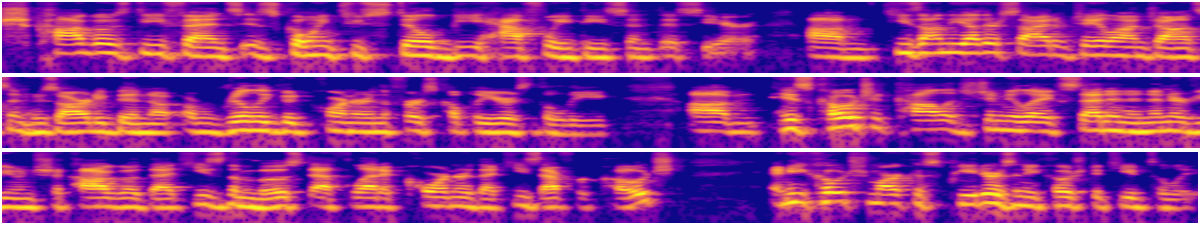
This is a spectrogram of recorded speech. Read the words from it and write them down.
Chicago's defense is going to still be halfway decent this year. Um, he's on the other side of Jaylon Johnson, who's already been a, a, really good corner in the first couple of years of the league. Um, his coach at college, Jimmy Lake, said in an interview in Chicago that he's the most athletic corner that he's ever coached. And he coached Marcus Peters and he coached Aqib Talib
